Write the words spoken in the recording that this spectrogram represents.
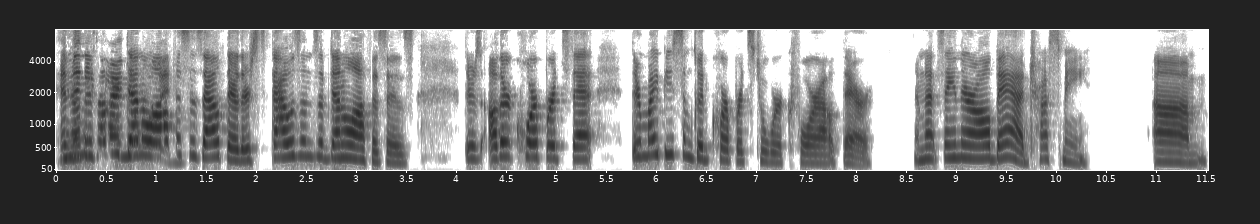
And And then you there's other dental one. offices out there. There's thousands of dental offices. There's other corporates that there might be some good corporates to work for out there. I'm not saying they're all bad, trust me. Um,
